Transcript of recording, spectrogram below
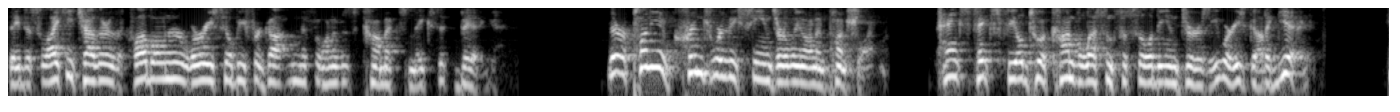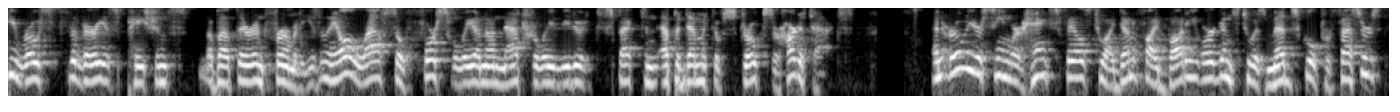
they dislike each other, the club owner worries he'll be forgotten if one of his comics makes it big. There are plenty of cringeworthy scenes early on in Punchline. Hanks takes Field to a convalescent facility in Jersey where he's got a gig. He roasts the various patients about their infirmities, and they all laugh so forcefully and unnaturally that you'd expect an epidemic of strokes or heart attacks. An earlier scene where Hanks fails to identify body organs to his med school professors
